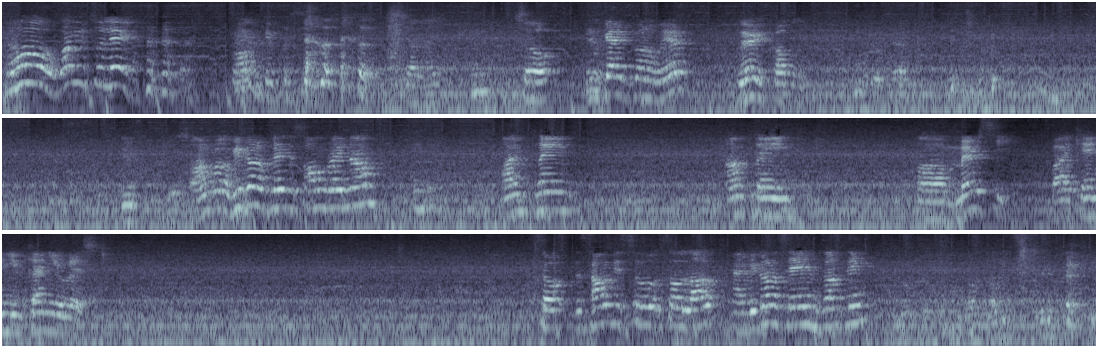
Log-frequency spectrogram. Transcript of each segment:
No, why are you so late? rock, paper, scissors. So this guy is gonna wear very properly. So I'm gonna, we're gonna play the song right now. I'm playing. I'm playing uh, "Mercy" by Kanye Kanye West. So the sound is so so loud, and we're gonna say him something.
